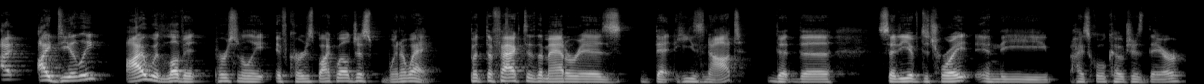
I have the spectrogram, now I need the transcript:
I ideally, I would love it personally if Curtis Blackwell just went away. but the fact of the matter is that he's not. That the city of Detroit and the high school coaches there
